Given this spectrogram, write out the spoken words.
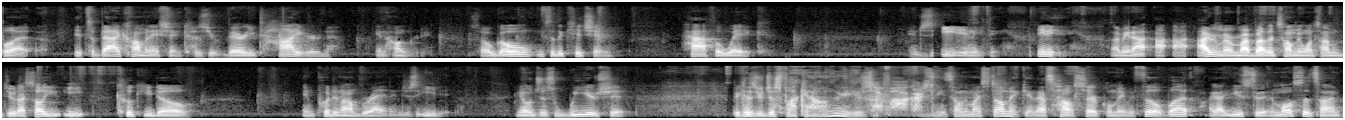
But it's a bad combination because you're very tired and hungry. So go into the kitchen half awake and just eat anything. Anything. I mean, I, I, I remember my brother telling me one time, dude, I saw you eat cookie dough and put it on bread and just eat it. You know, just weird shit. Because you're just fucking hungry. You're just like, fuck, I just need something in my stomach. And that's how Seroquel made me feel. But I got used to it. And most of the time,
